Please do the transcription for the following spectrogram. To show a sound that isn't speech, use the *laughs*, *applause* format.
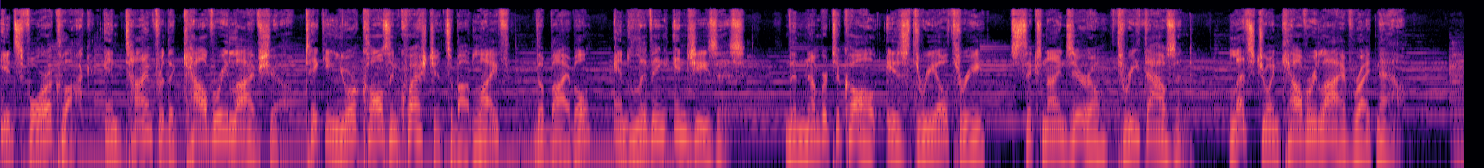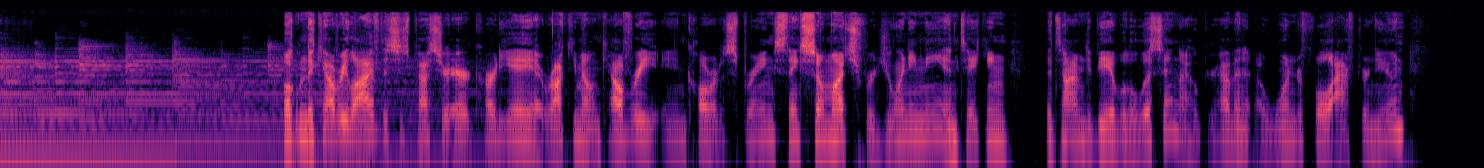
It's 4 o'clock and time for the Calvary Live Show, taking your calls and questions about life, the Bible, and living in Jesus. The number to call is 303 690 3000. Let's join Calvary Live right now. Welcome to Calvary Live. This is Pastor Eric Cartier at Rocky Mountain Calvary in Colorado Springs. Thanks so much for joining me and taking the time to be able to listen. I hope you're having a wonderful afternoon.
